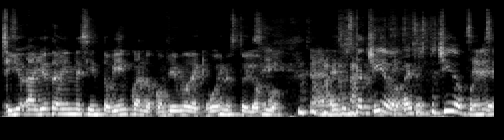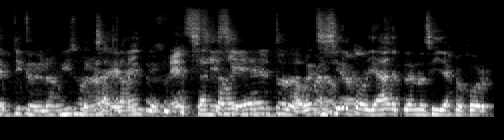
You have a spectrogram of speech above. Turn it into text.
sí yo, ah, yo también me siento bien cuando confirmo de que, bueno, estoy loco. Sí, claro. Eso está chido, eso está chido. Porque... Ser escéptico de uno mismo, ¿no? Exactamente. A ver exactamente. Si es cierto, a ver si es cierto, ya de plano sí, ya mejor.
